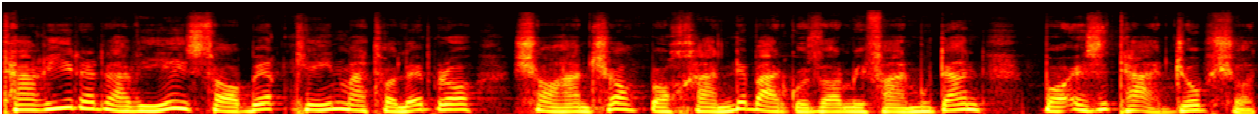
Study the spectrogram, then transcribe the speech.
تغییر رویه سابق که این مطالب را شاهنشاه با خنده برگزار می‌فرمودند باعث تعجب شد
